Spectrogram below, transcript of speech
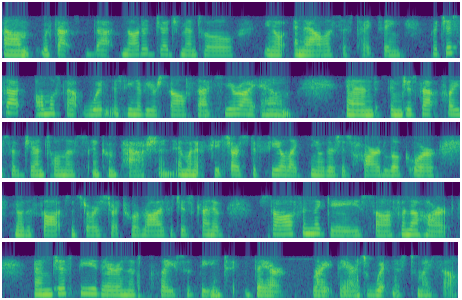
um, with that that not a judgmental you know analysis type thing but just that almost that witnessing of yourself that here I am and and just that place of gentleness and compassion. And when it fe- starts to feel like you know there's this hard look or you know the thoughts and stories start to arise it just kind of soften the gaze soften the heart and just be there in this place of being t- there right there as witness to myself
